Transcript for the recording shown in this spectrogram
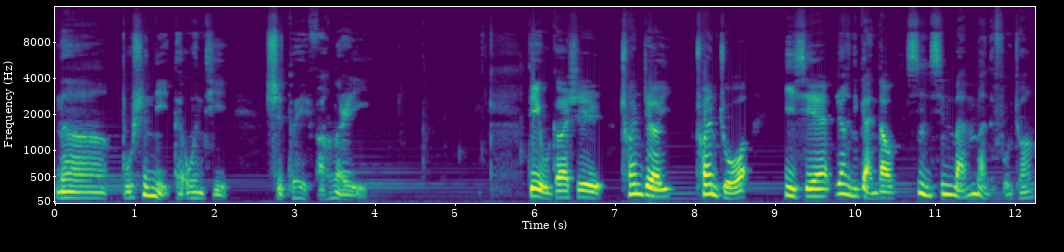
那不是你的问题，是对方而已。第五个是穿着穿着一些让你感到信心满满的服装。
